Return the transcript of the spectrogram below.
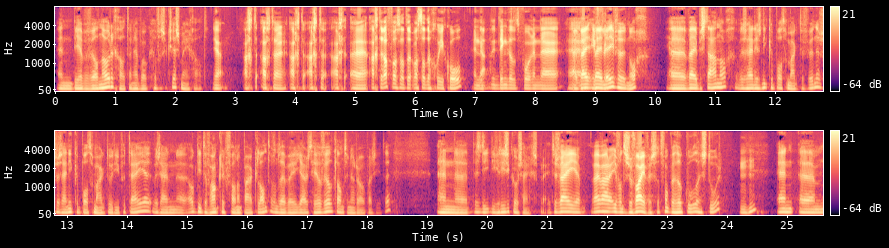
En die hebben we wel nodig gehad. En hebben we ook heel veel succes mee gehad. Achter, achter, achter, achter, achter, eh, achteraf was dat, was dat een goede call. En Ja. ik, denk dat het voor een... eh, Ja, eh, wij, wij leven nog. Ja. Wij bestaan nog. We zijn dus niet kapot gemaakt door funders. We zijn niet kapot gemaakt door die partijen. We zijn ook niet afhankelijk van een paar klanten, want we hebben juist heel veel klanten in Europa zitten. En dus die, die risico's zijn gespreid. Dus wij, wij waren een van de survivors. Dat vond ik wel heel cool en stoer. Mhm. En, ehm,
